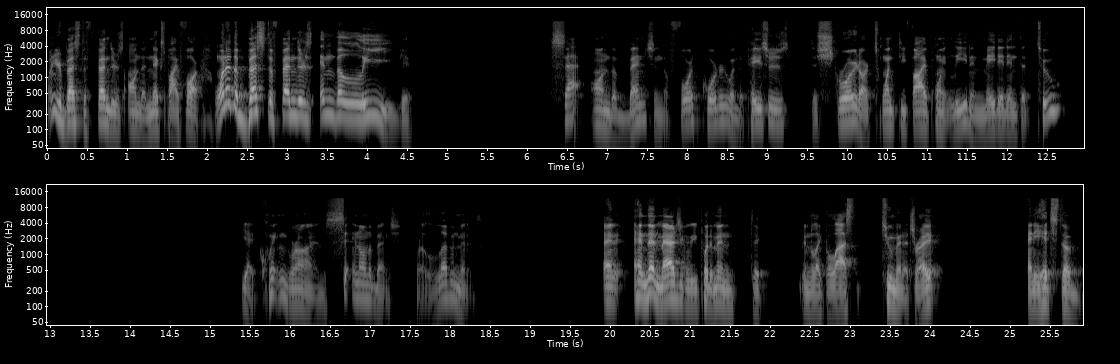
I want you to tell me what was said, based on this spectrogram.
one of your best defenders on the Knicks by far, one of the best defenders in the league, sat on the bench in the fourth quarter when the Pacers destroyed our 25 point lead and made it into two. You had Quentin Grimes sitting on the bench for 11 minutes. And and then magically put him in to in like the last two minutes, right? And he hits the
